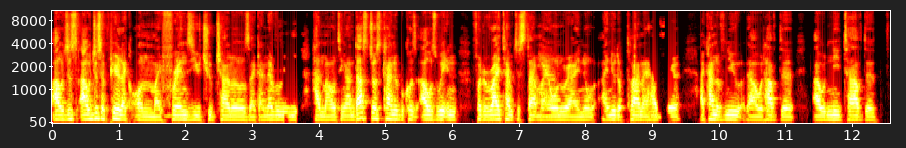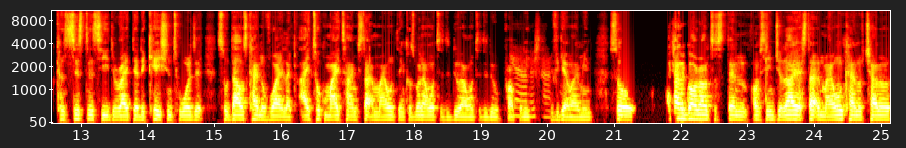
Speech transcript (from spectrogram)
I would just I would just appear like on my friends' YouTube channels. Like I never really had my own thing, and that's just kind of because I was waiting for the right time to start my own. Where I know I knew the plan I had there. I kind of knew that I would have the I would need to have the consistency, the right dedication towards it. So that was kind of why like I took my time starting my own thing because when I wanted to do, it, I wanted to do it properly. understand. If you get what I mean. So I kind of got around to then obviously in July I started my own kind of channel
